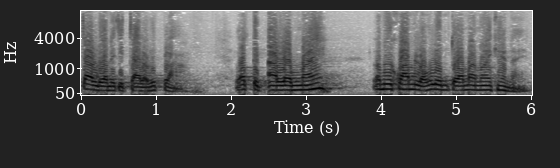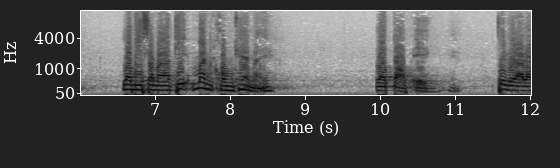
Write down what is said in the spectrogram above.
เจ้าเรือในจิตใจเราหรือเปล่า เราติดอารมณ์ไหม เรามีความหลงลืมตัวมากน้อยแค่ไหน เรามีสมาธิมั่นคงแค่ไหน เราตอบเองที่เวลาเรา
